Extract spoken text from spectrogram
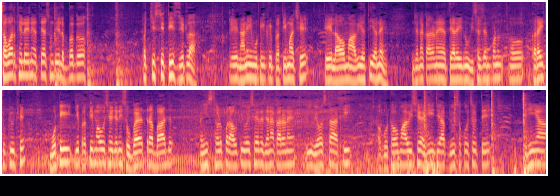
સવારથી લઈને અત્યાર સુધી લગભગ પચીસથી ત્રીસ જેટલા એ નાની મોટી કે પ્રતિમા છે. તે લાવવામાં આવી હતી અને જેના કારણે અત્યારે એનું વિસર્જન પણ કરાઈ ચૂક્યું છે. મોટી જે પ્રતિમાઓ છે જેની શોભાયાત્રા બાદ અહીં સ્થળ પર આવતી હોય છે અને જેના કારણે એ વ્યવસ્થા આખી ગોઠવવામાં આવી છે. અહીં જે આપ જોઈ શકો છો તે અહીંયા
